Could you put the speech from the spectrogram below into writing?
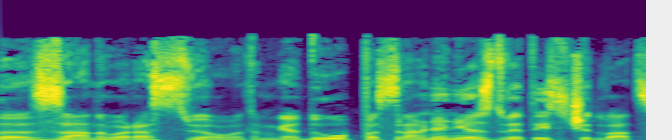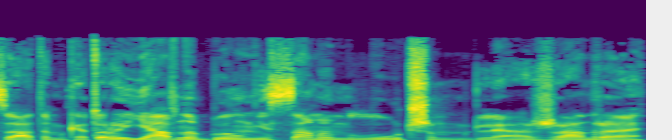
просто заново расцвел в этом году по сравнению с 2020, который явно был не самым лучшим для жанра.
